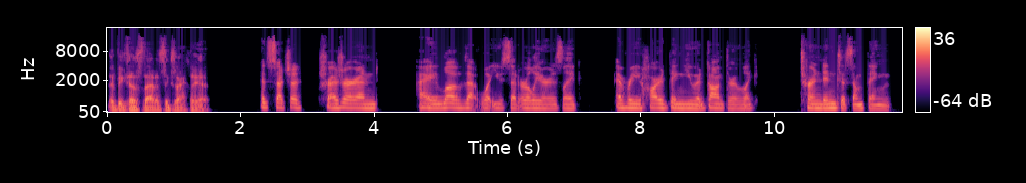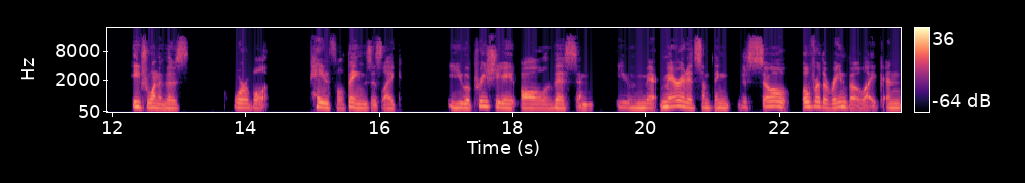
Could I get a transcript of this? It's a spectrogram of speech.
because that is exactly it. It's such a treasure. And I love that what you said earlier is like every hard thing you had gone through, like turned into something. Each one of those horrible, painful things is like you appreciate all of this and you've mer- merited something just so over the rainbow like, and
